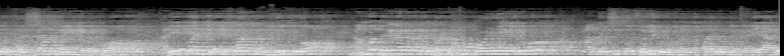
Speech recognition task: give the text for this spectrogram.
ஒரு ஃப்ரெஷ்ஷான மைண்ட் இருப்போம். அதே மாதிரி லைஃப்லாம் நம்ம இருக்கணும். நம்ம பெரியவங்க நம்ம குழந்தைகளுக்கும் அந்த விஷயத்த சொல்லி கொடுக்கணும். இந்த மாதிரி ஒண்ணு கிடையாது.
